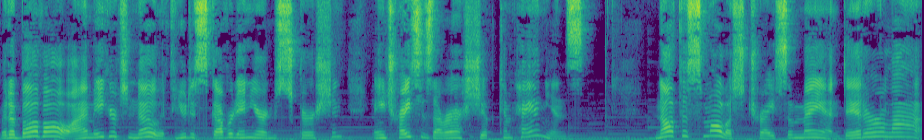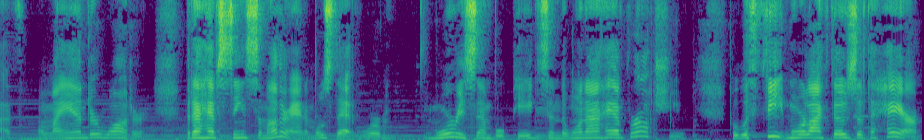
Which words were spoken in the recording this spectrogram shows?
But above all, I am eager to know if you discovered in your excursion any traces of our ship companions. Not the smallest trace of man, dead or alive, on land or water, but I have seen some other animals that were more resemble pigs than the one I have brought you, but with feet more like those of the hare.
